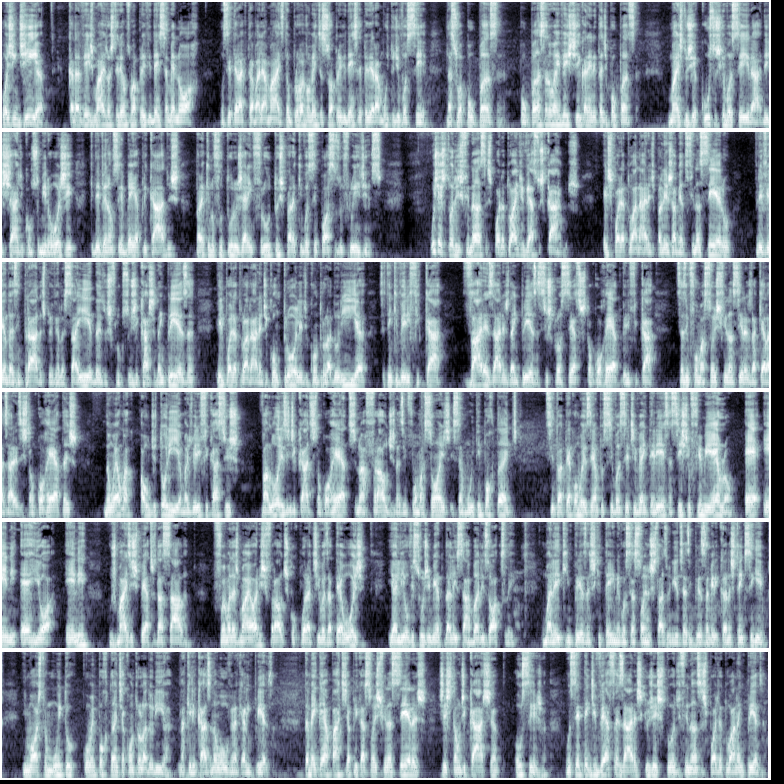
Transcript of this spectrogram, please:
Hoje em dia, cada vez mais nós teremos uma previdência menor. Você terá que trabalhar mais. Então, provavelmente, a sua previdência dependerá muito de você, da sua poupança. Poupança não é investir em caneta de poupança, mas dos recursos que você irá deixar de consumir hoje, que deverão ser bem aplicados para que no futuro gerem frutos para que você possa usufruir disso. Os gestores de finanças podem atuar em diversos cargos. Eles podem atuar na área de planejamento financeiro, prevendo as entradas, prevendo as saídas, os fluxos de caixa da empresa. Ele pode atuar na área de controle, de controladoria. Você tem que verificar várias áreas da empresa, se os processos estão corretos, verificar se as informações financeiras daquelas áreas estão corretas não é uma auditoria, mas verificar se os valores indicados estão corretos, se não há fraudes nas informações, isso é muito importante. Cito até como exemplo, se você tiver interesse, assiste o filme Enron, E-N-R-O-N, Os Mais Espertos da Sala. Foi uma das maiores fraudes corporativas até hoje, e ali houve surgimento da lei Sarbanes-Oxley, uma lei que empresas que têm negociações nos Estados Unidos e as empresas americanas têm que seguir. E mostram muito como é importante a controladoria. Naquele caso, não houve naquela empresa. Também tem a parte de aplicações financeiras, gestão de caixa, ou seja, você tem diversas áreas que o gestor de finanças pode atuar na empresa.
